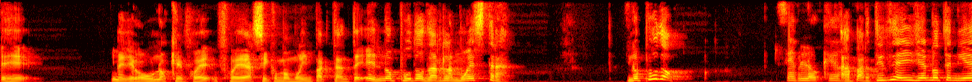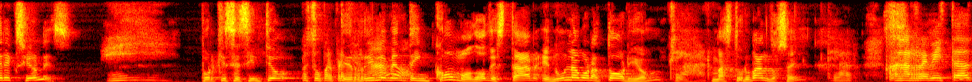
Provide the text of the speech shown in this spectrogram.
eh, me llegó uno que fue, fue así como muy impactante. Él no pudo dar la muestra. No pudo. Se bloqueó. A partir de ahí ya no tenía erecciones. ¡Eh! Porque se sintió Pues terriblemente incómodo de estar en un laboratorio Claro, masturbándose. claro. Con las revistas,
